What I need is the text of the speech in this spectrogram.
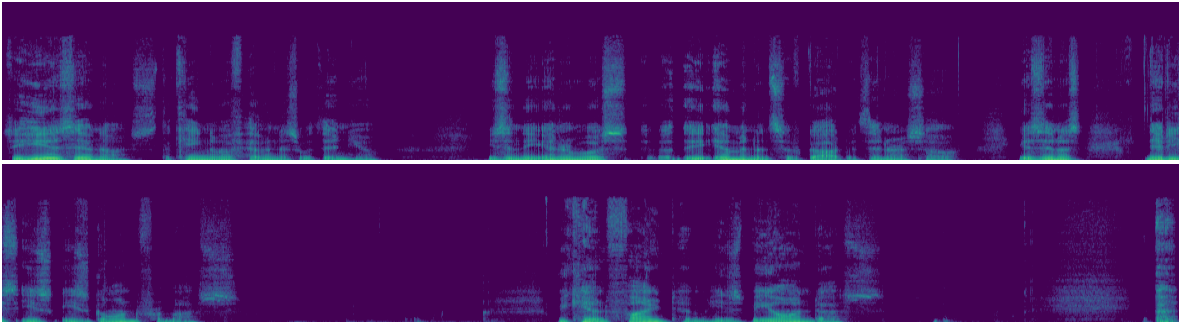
See, He is in us. The kingdom of heaven is within you. He's in the innermost, the immanence of God within ourselves. He is in us, yet he's, he's, he's gone from us. We can't find him. He's beyond us.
